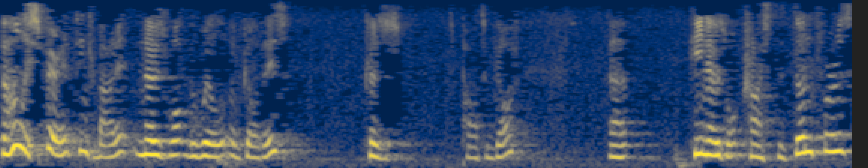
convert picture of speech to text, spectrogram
the Holy Spirit, think about it, knows what the will of God is, because it's part of God. Uh, he knows what Christ has done for us.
